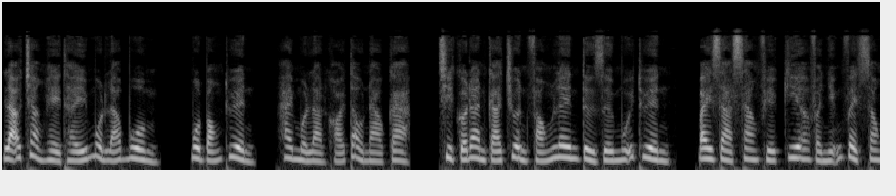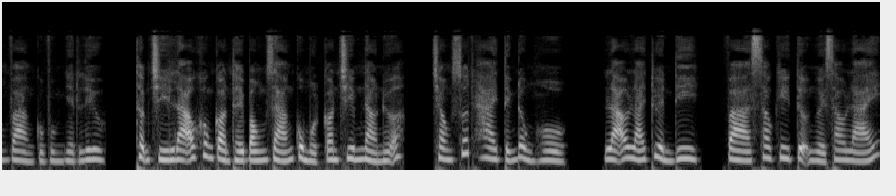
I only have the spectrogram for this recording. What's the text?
lão chẳng hề thấy một lá buồm, một bóng thuyền, hay một làn khói tàu nào cả. Chỉ có đàn cá chuồn phóng lên từ dưới mũi thuyền, bay ra sang phía kia và những vệt song vàng của vùng nhiệt lưu. Thậm chí lão không còn thấy bóng dáng của một con chim nào nữa. Trong suốt hai tiếng đồng hồ, lão lái thuyền đi và sau khi tựa người sau lái,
